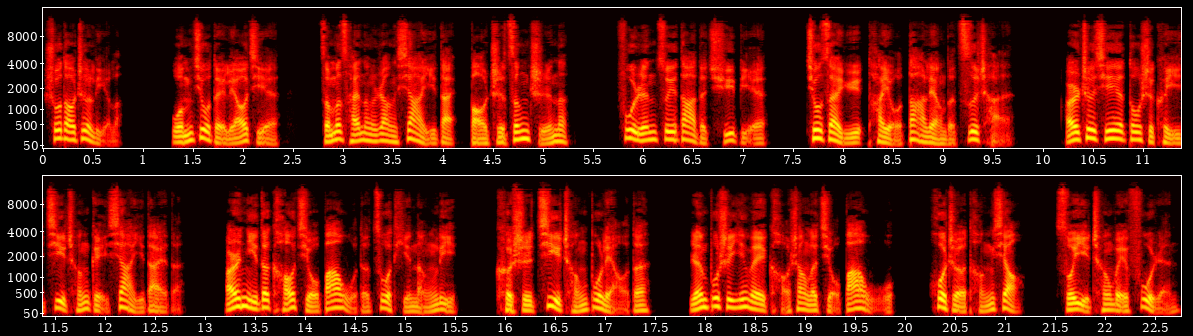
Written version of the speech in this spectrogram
说到这里了，我们就得了解怎么才能让下一代保值增值呢？富人最大的区别。就在于他有大量的资产，而这些都是可以继承给下一代的。而你的考九八五的做题能力可是继承不了的。人不是因为考上了九八五或者藤校，所以称为富人，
